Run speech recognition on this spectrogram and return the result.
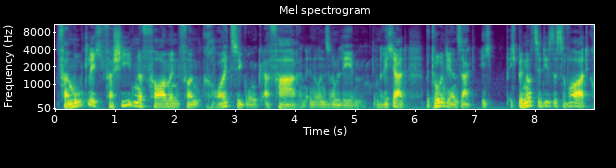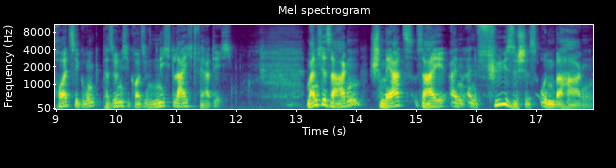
vermutlich verschiedene Formen von Kreuzigung erfahren in unserem Leben. Und Richard betont hier und sagt, ich, ich benutze dieses Wort Kreuzigung, persönliche Kreuzigung, nicht leichtfertig. Manche sagen, Schmerz sei ein, ein physisches Unbehagen,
